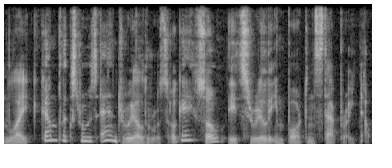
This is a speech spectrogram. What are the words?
like complex roots and real roots, okay? So it's really important step right now.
